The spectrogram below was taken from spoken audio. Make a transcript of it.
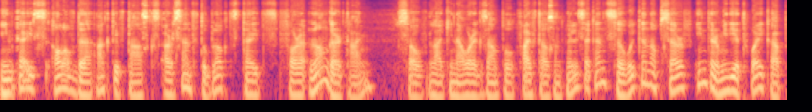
In case all of the active tasks are sent to blocked states for a longer time, so like in our example 5000 milliseconds, so we can observe intermediate wake up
